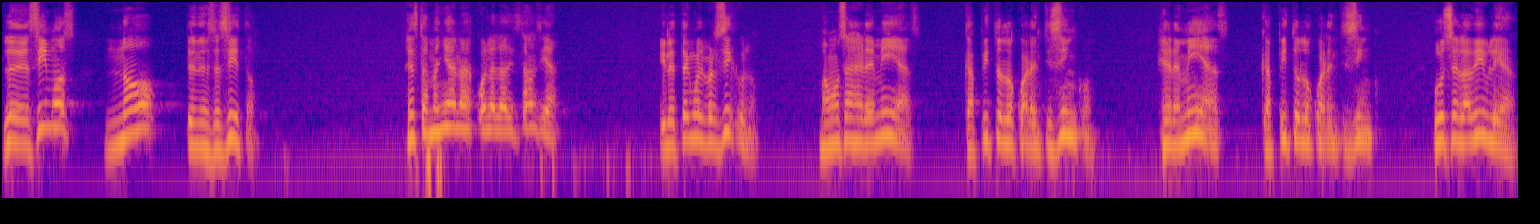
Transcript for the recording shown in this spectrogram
Le decimos, no te necesito. Esta mañana, ¿cuál es la distancia? Y le tengo el versículo. Vamos a Jeremías, capítulo 45. Jeremías capítulo 45. Use la Biblia.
